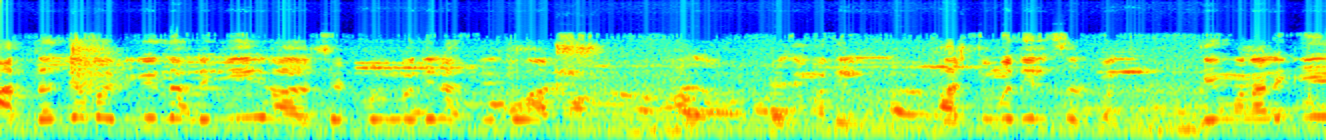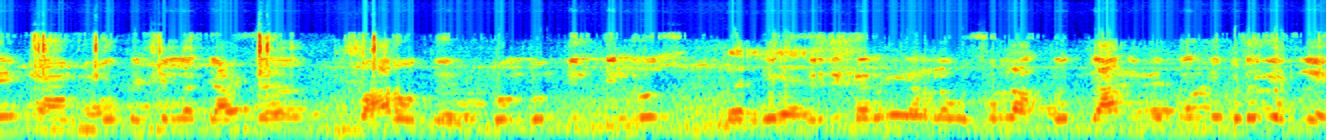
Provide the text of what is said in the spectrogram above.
आता ज्या बैठकीत झाले की शेटकुल मधील असतील किंवा अं, ह्याच्यामधील आष्टीमधील सरपंच ते म्हणाले की भाऊ जास्त भार होते दोन दोन तीन तीन दिवस खरेदी कर- करायला उशीर लागतो त्या निमित्तानं तिकडे घेतले.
